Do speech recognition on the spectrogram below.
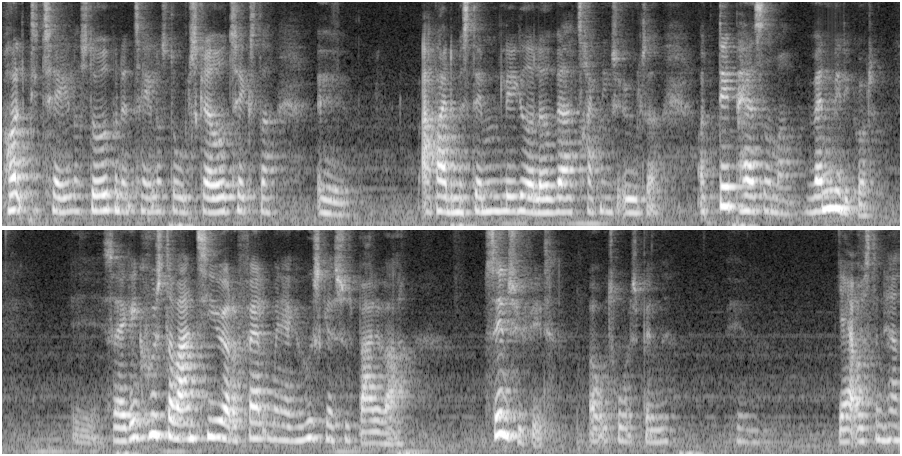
holdt de taler, stået på den talerstol, skrevet tekster, øh, arbejdet med stemmen, ligget og lavet vejrtrækningsøvelser. Og det passede mig vanvittigt godt. Øh, så jeg kan ikke huske, der var en 10 der faldt, men jeg kan huske, at jeg synes bare, det var sindssygt fedt og utrolig spændende. Øh, ja, også den her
